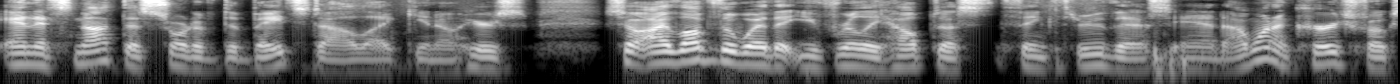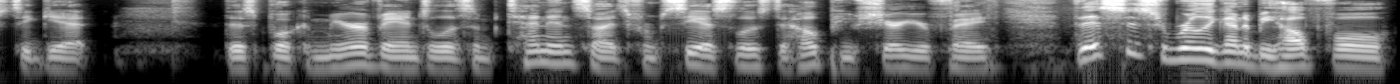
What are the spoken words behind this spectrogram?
And it's not this sort of debate style like, you know, here's so I love the way that you've really helped us think through this and I want to encourage folks to get this book, Mere Evangelism 10 Insights from C.S. Lewis to help you share your faith. This is really going to be helpful.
